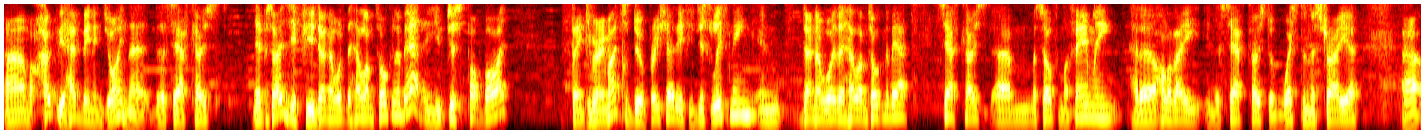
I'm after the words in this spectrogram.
Um, I hope you have been enjoying the, the South Coast episodes. If you don't know what the hell I'm talking about and you've just popped by, thank you very much. I do appreciate it. If you're just listening and don't know what the hell I'm talking about, South Coast, um, myself and my family had a holiday in the south coast of Western Australia. Uh,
